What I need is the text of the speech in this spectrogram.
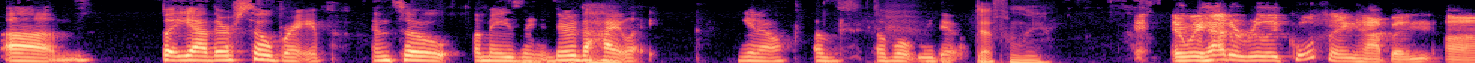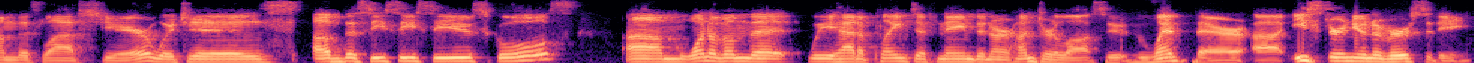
Um, but yeah, they're so brave and so amazing. They're the highlight, you know, of of what we do. Definitely. And we had a really cool thing happen um, this last year, which is of the CCCU schools, um, one of them that we had a plaintiff named in our Hunter lawsuit who went there, uh, Eastern University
